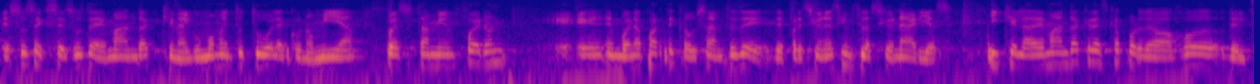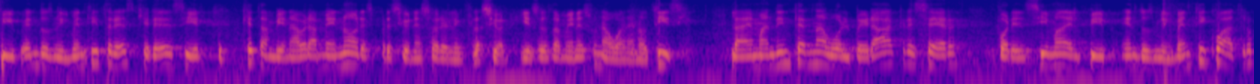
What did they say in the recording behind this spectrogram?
estos excesos de demanda que en algún momento tuvo la economía, pues también fueron en buena parte causantes de, de, presiones inflacionarias y que la demanda crezca por debajo del PIB en 2023 quiere decir que también habrá menores presiones sobre la inflación y eso también es una buena noticia. La demanda interna volverá a crecer por encima del PIB en 2024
